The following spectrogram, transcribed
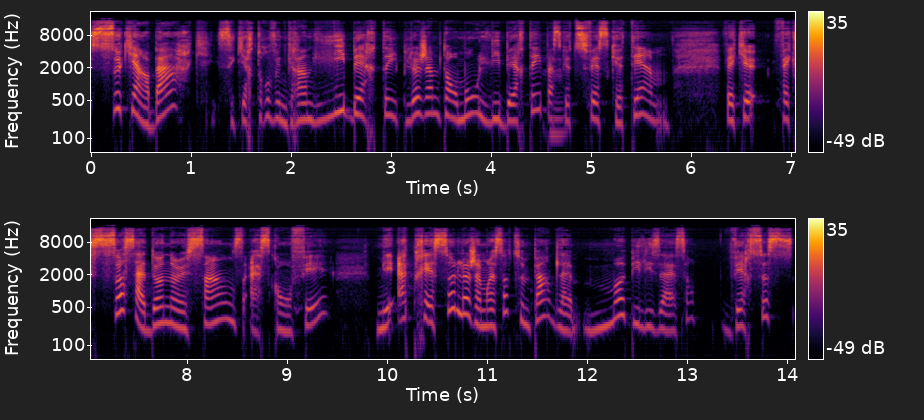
ceux qui embarquent, c'est qu'ils retrouvent une grande liberté. Puis là, j'aime ton mot liberté parce que tu fais ce que tu aimes. Fait que, fait que ça, ça donne un sens à ce qu'on fait. Mais après ça, là, j'aimerais ça que tu me parles de la mobilisation versus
